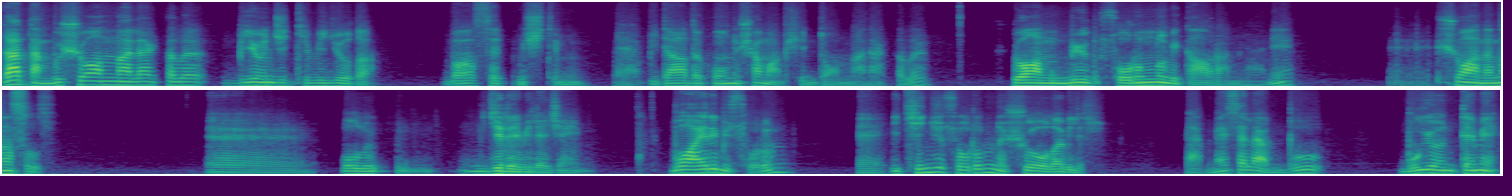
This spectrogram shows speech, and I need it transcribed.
Zaten bu şu anla alakalı bir önceki videoda bahsetmiştim. Bir daha da konuşamam şimdi onunla alakalı. Şu an büyük sorunlu bir kavram yani. Ee, şu ana nasıl e, girebileceğim. Bu ayrı bir sorun. Ee, ikinci sorun da şu olabilir. Yani mesela bu bu yöntemi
